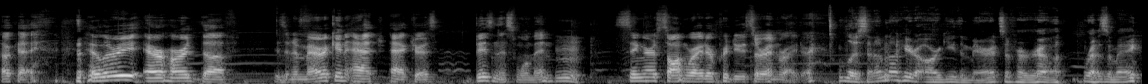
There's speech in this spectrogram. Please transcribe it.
Okay. Hilary Erhard Duff is an American act- actress, businesswoman, singer, songwriter, producer, and writer. Listen, I'm not here to argue the merits of her uh, resume,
